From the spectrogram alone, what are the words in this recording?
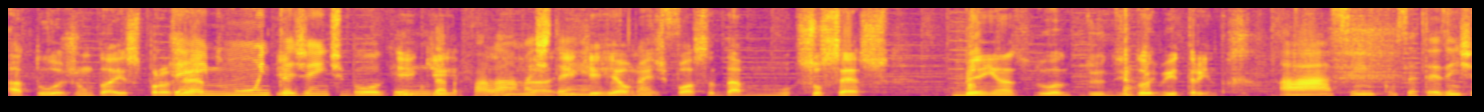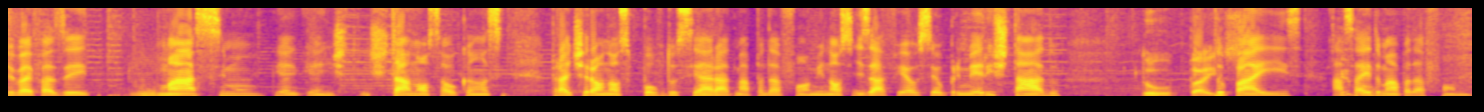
atua junto a esse projeto. Tem muita e, gente boa que não que, dá para falar, uh, mas tem. E que realmente possa dar sucesso bem antes do, do, de 2030. Ah, sim, com certeza. A gente vai fazer o máximo que a gente está ao nosso alcance para tirar o nosso povo do Ceará do mapa da fome. Nosso desafio é o ser o primeiro estado do país, do país a que sair bom. do mapa da fome.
